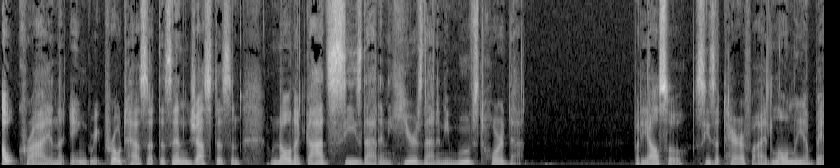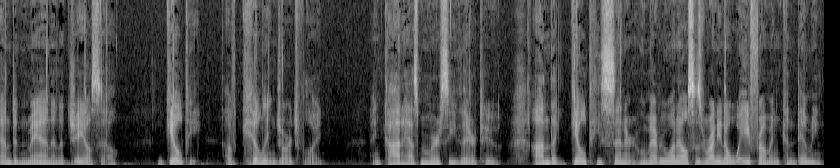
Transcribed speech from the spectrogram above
outcry and the angry protests at this injustice, and know that God sees that and hears that and He moves toward that. But He also sees a terrified, lonely, abandoned man in a jail cell, guilty of killing George Floyd. And God has mercy there too on the guilty sinner whom everyone else is running away from and condemning,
